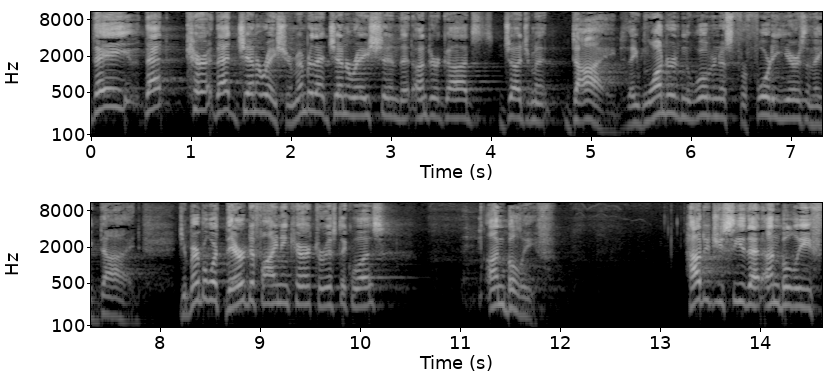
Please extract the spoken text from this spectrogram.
They, that, that generation, remember that generation that under God's judgment died? They wandered in the wilderness for 40 years and they died. Do you remember what their defining characteristic was? Unbelief. How did you see that unbelief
